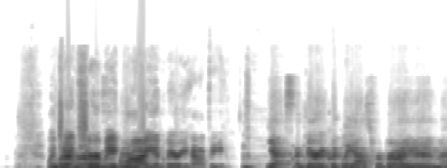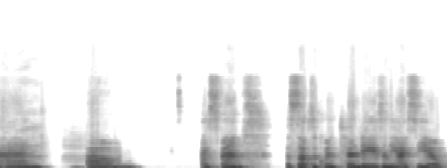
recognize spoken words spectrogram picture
which I'm sure else. made and, Brian very happy. yes, I very quickly asked for Brian, and um, I spent a subsequent ten days in the ICU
